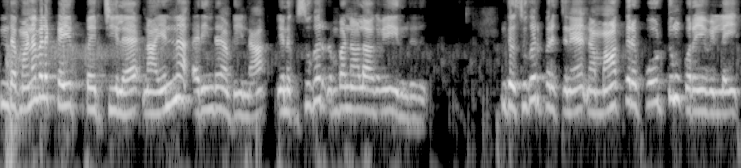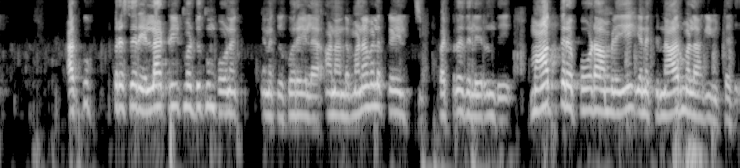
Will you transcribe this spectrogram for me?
இந்த மனவளக்கை பயிற்சியில நான் என்ன அறிந்தேன் அப்படின்னா எனக்கு சுகர் ரொம்ப நாளாகவே இருந்தது. இந்த சுகர் பிரச்சனை நான் மாத்திரை போட்டும் குறையவில்லை. அக்கு பிரஷர் எல்லா ட்ரீட்மெண்ட்டுக்கும் போன எனக்கு குறையல. ஆனா அந்த மனவளக்கயிற்சி பற்றதுல இருந்து மாத்திரை போடாமலேயே எனக்கு நார்மல் ஆகிவிட்டது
